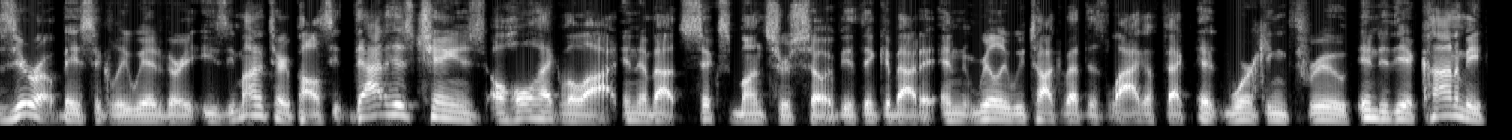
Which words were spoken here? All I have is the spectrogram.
zero. Basically, we had very easy monetary policy. That has changed a whole heck of a lot in about six months or so, if you think about it. And really, we talk about this lag effect at working through into the economy.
